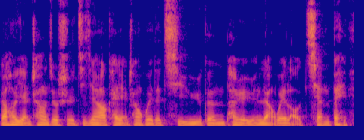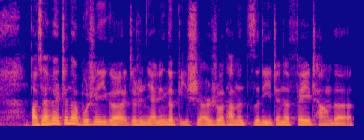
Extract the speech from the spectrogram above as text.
然后演唱就是即将要开演唱会的齐豫跟潘越云两位老前辈。老前辈真的不是一个就是年龄的鄙视，而是说他们资历真的非常的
